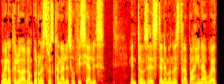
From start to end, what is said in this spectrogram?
Bueno, que lo hagan por nuestros canales oficiales. Entonces tenemos nuestra página web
